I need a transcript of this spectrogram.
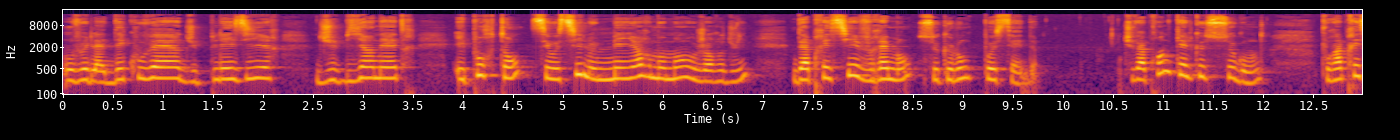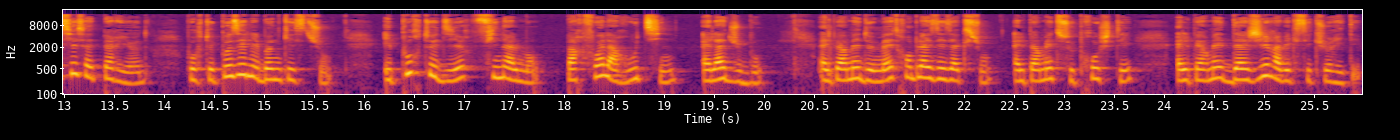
On veut de la découverte, du plaisir, du bien-être. Et pourtant, c'est aussi le meilleur moment aujourd'hui d'apprécier vraiment ce que l'on possède. Tu vas prendre quelques secondes pour apprécier cette période, pour te poser les bonnes questions et pour te dire finalement Parfois, la routine, elle a du bon. Elle permet de mettre en place des actions, elle permet de se projeter, elle permet d'agir avec sécurité.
